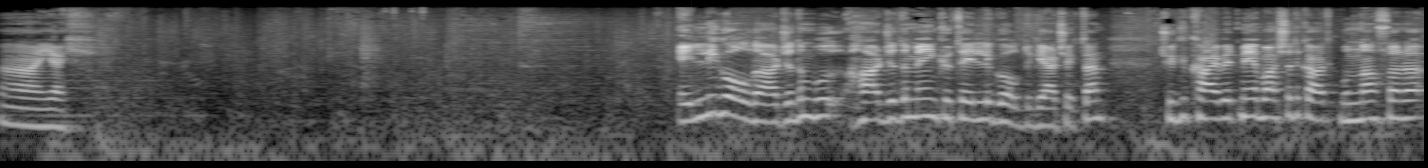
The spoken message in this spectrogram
Ay ay. 50 gold harcadım. Bu harcadığım en kötü 50 goldu gerçekten. Çünkü kaybetmeye başladık artık. Bundan sonra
